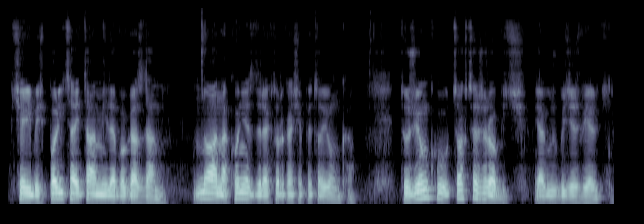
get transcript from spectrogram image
chcieli być policajtami, lebo gazdami. No a na koniec dyrektorka się pyta Junka. Tuż Junku, co chcesz robić, jak już będziesz wielki?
